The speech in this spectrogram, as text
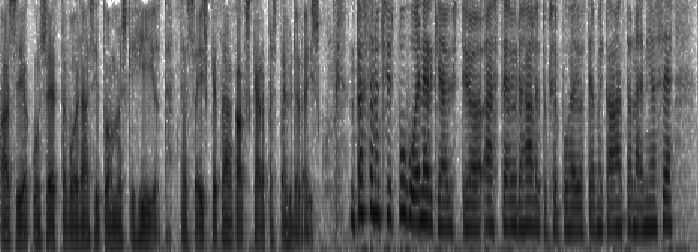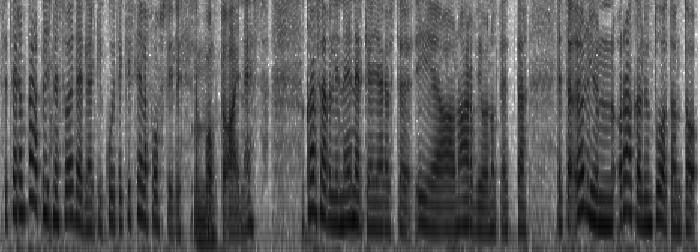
asia kuin se, että voidaan sitoa myöskin hiiltä. Tässä isketään kaksi kärpästä yhdellä iskulla. No tässä nyt siis puhuu energiayhtiö ST1 hallituksen puheenjohtaja Mika Antonen ja se, se teidän pääbisnes on edelleenkin kuitenkin siellä fossiilisissa mm. polttoaineissa. Kansainvälinen energiajärjestö IEA on arvioinut, että, että öljyn, raakaöljyn tuotanto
